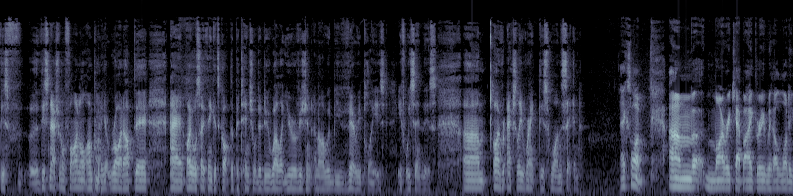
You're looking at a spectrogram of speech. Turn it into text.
this uh, this national final. I'm putting it right up there, and I also think it's got the potential to do well at Eurovision, and I would be very pleased if we sent this. Um, I've actually ranked this one second. Excellent. Um, my recap, I agree with a lot of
